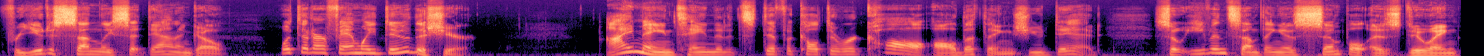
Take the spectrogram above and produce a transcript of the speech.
for you to suddenly sit down and go, What did our family do this year? I maintain that it's difficult to recall all the things you did. So, even something as simple as doing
